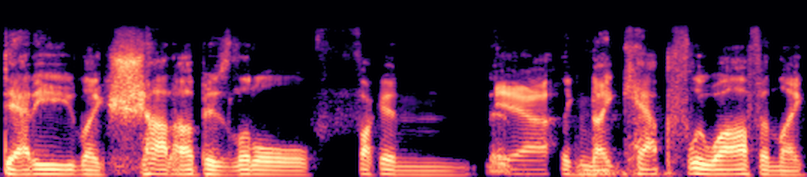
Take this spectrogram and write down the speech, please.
daddy like shot up his little fucking Yeah. like nightcap flew off and like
